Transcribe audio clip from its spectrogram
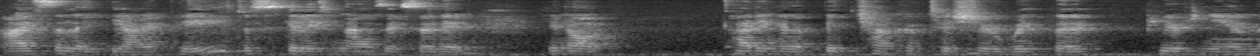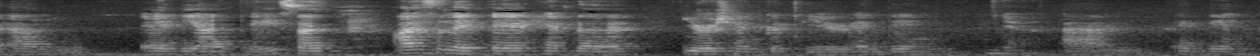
isolate the IP, just skeletonize it so that you're not cutting a big chunk of tissue with the peritoneum um, and the IP. So isolate that, have the ureter in good view, and then yeah. um, and then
